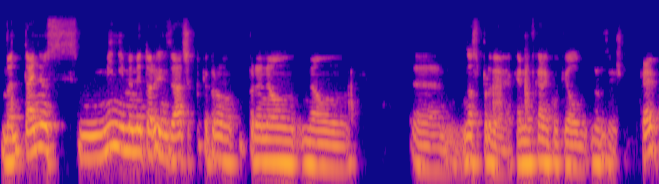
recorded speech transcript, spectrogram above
mantenham-se minimamente organizados para, para não, não, uh, não se perderem, okay? não ficarem com aquele nervosismo. Okay?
